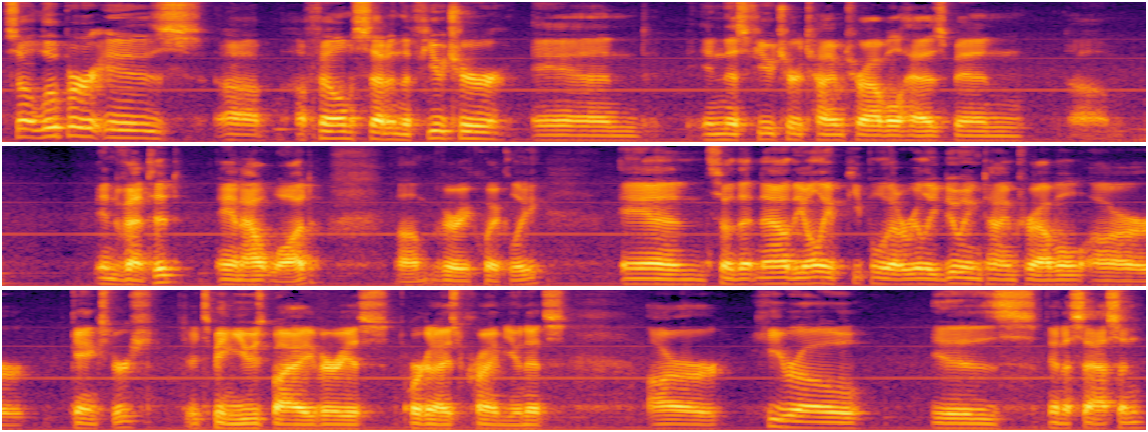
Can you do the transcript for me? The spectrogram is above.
So Looper is uh, a film set in the future, and in this future, time travel has been um, invented and outlawed um, very quickly. And so that now the only people that are really doing time travel are gangsters. It's being used by various organized crime units. Our hero is an assassin.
